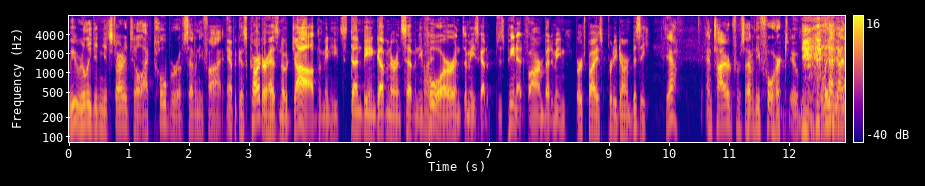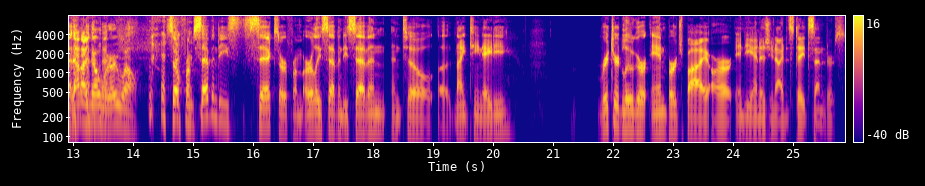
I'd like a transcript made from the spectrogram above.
We really didn't get started till October of '75. Yeah, because Carter has no job. I mean, he's done being governor in '74, and I mean, he's got a, his peanut farm. But I mean, Birch Bayh is pretty darn busy. Yeah, and tired from '74 too. Believe me, that I know very well. so from 76 or from early 77 until uh, 1980 richard lugar and birch Bayh are indiana's united states senators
